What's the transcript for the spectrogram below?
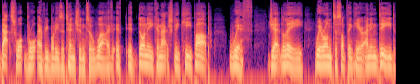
that's what brought everybody's attention to, well, if, if, if Donnie can actually keep up with Jet Li, we're onto something here. And indeed,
